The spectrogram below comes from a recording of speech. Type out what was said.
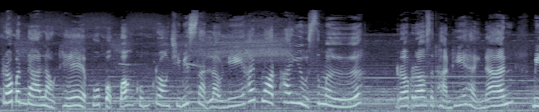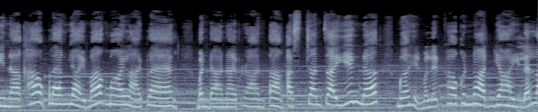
เพราะบรรดาเหล่าเทพผู้ปกป้องคุ้มครองชีวิตสัตว์เหล่านี้ให้ปลอดภัยอยู่เสมอ รอบๆสถานที่แห่งนั้น มีนาข้าวแปลงใหญ่มากมายหลายแปลง บรรดานายพรานต่างอัศจรรย์ใจยิ่งนัก เมื่อเห็นเมล็ดข้าวขนาดใหญ่ และล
